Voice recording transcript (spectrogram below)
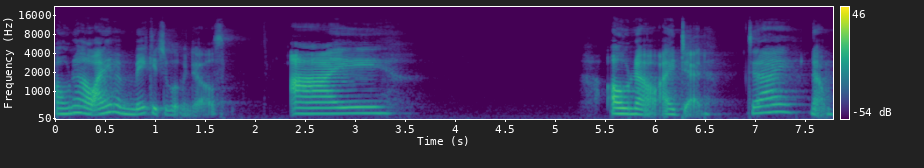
oh no, I didn't even make it to Bloomingdale's. I oh no, I did. Did I? No.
